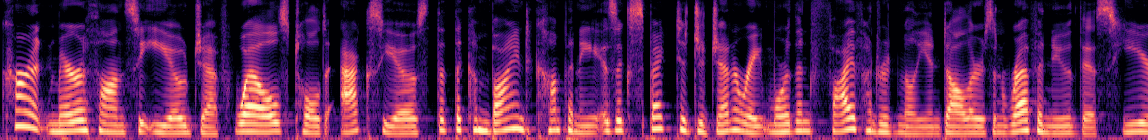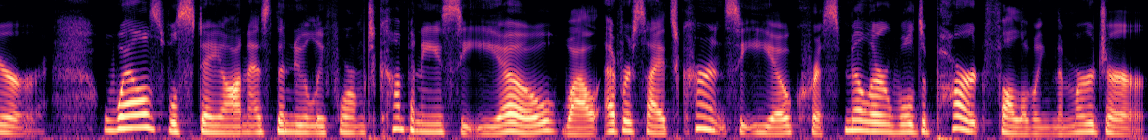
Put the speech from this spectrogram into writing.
Current Marathon CEO Jeff Wells told Axios that the combined company is expected to generate more than $500 million in revenue this year. Wells will stay on as the newly formed company's CEO, while Everside's current CEO, Chris Miller, will depart following the merger.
